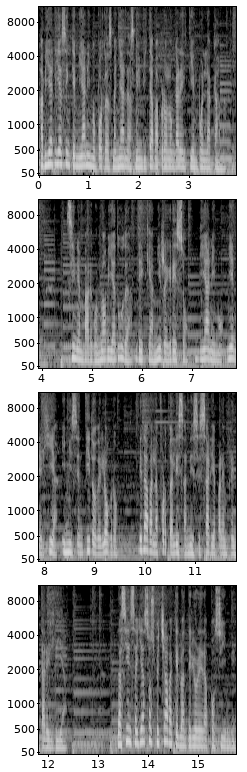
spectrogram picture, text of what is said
había días en que mi ánimo por las mañanas me invitaba a prolongar el tiempo en la cama. Sin embargo, no había duda de que a mi regreso, mi ánimo, mi energía y mi sentido de logro me daban la fortaleza necesaria para enfrentar el día. La ciencia ya sospechaba que lo anterior era posible.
